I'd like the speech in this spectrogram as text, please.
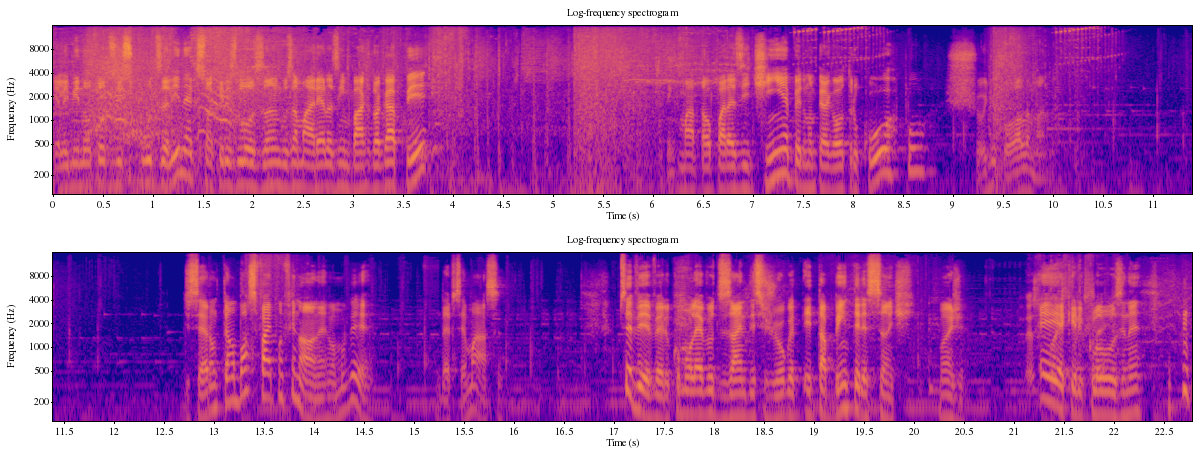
Eliminou todos os escudos ali, né? Que são aqueles losangos amarelos embaixo do HP. Tem que matar o parasitinha pra ele não pegar outro corpo. Show de bola, mano. Disseram que tem um boss fight no final, né? Vamos ver. Deve ser massa. Pra você ver, velho, como o level design desse jogo ele tá bem interessante. Manja. Ei, aquele close, né?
